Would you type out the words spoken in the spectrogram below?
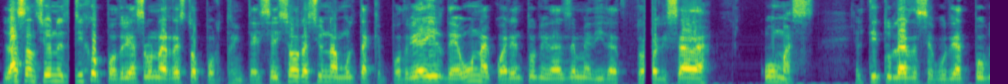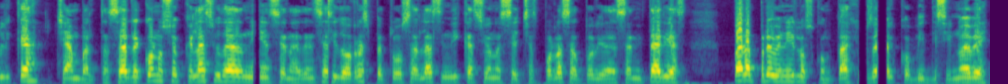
Las sanciones, dijo, podría ser un arresto por 36 horas y una multa que podría ir de 1 a 40 unidades de medida actualizada. UMAS. El titular de Seguridad Pública, Chan Baltasar, reconoció que la ciudadanía ensenadense ha sido respetuosa las indicaciones hechas por las autoridades sanitarias para prevenir los contagios del COVID-19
